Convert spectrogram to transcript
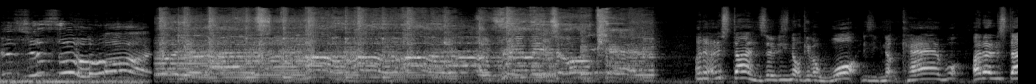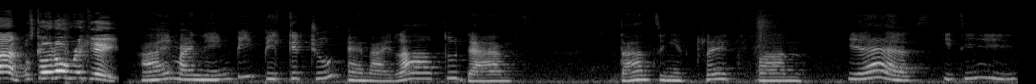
It's just so hard. I don't understand. So does he not give a what? Does he not care? What? I don't understand. What's going on, Ricky? Hi, my name is Pikachu and I love to dance. Dancing is great fun. Yes, it is.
